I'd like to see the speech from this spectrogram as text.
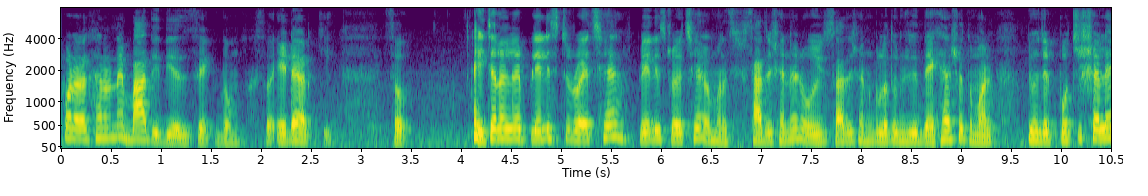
পড়ার কারণে বাদই দিয়ে দিচ্ছি একদম। সো এটা আর কি। সো এই চ্যানেলের প্লেলিস্ট রয়েছে প্লেলিস্ট রয়েছে মানে সাজেশনের ওই সাজেশনগুলো তুমি যদি দেখে আসো, তোমার দু হাজার পঁচিশ সালে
